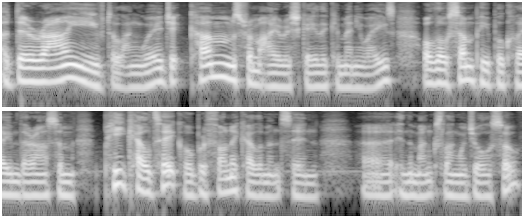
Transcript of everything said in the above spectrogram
a derived language. It comes from Irish Gaelic in many ways, although some people claim there are some P Celtic or Brythonic elements in, uh, in the Manx language also,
